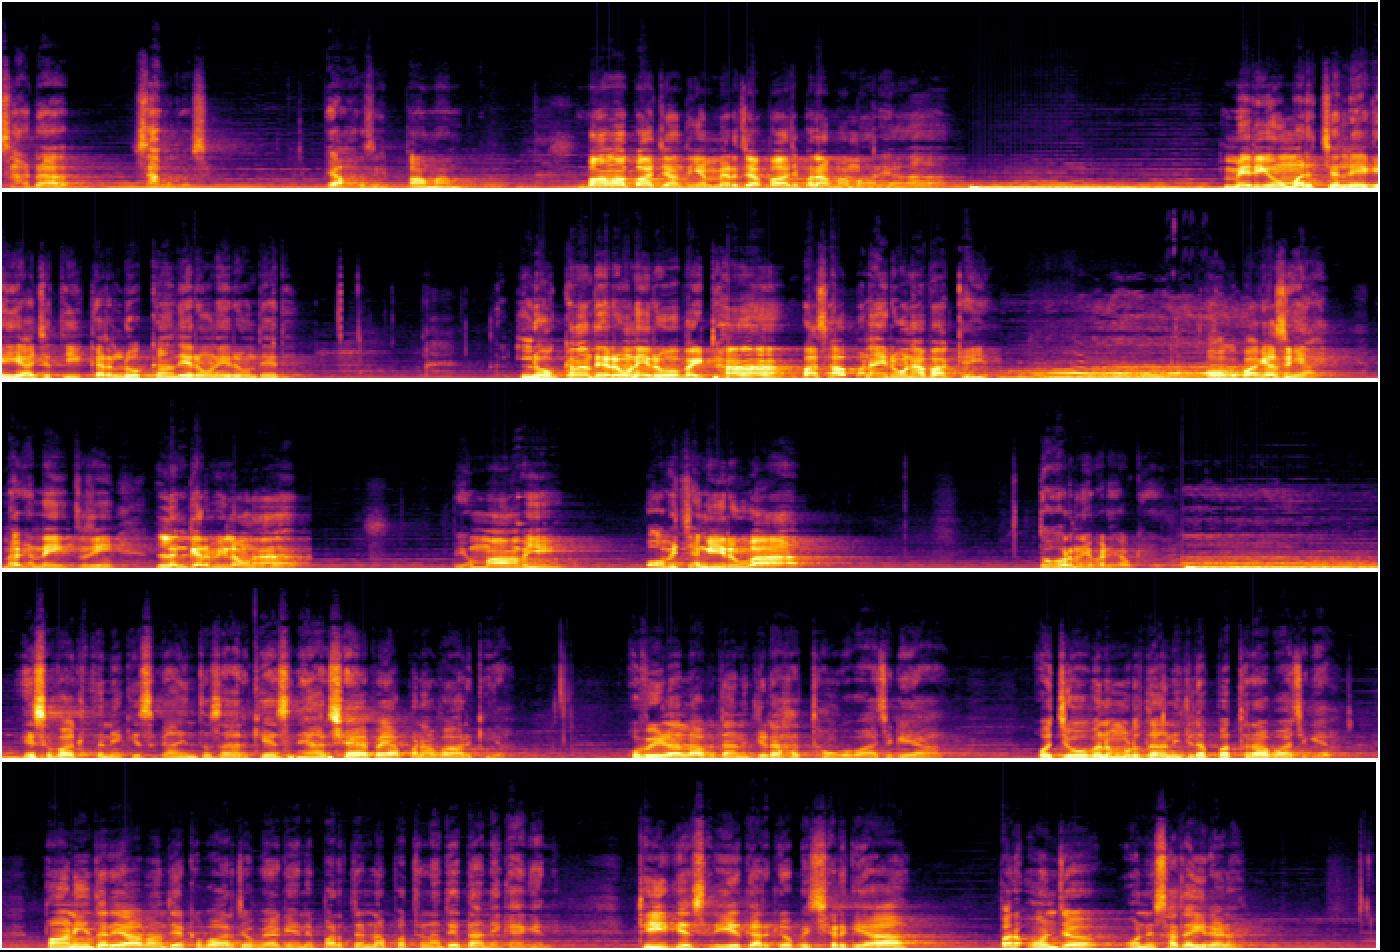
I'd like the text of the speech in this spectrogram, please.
ਸਾਡਾ ਸਭ ਕੁਝ ਸੀ। ਪਿਆਰ ਸੀ, ਬਾਹਾਂ ਬਾਹਾਂ ਭੱਜ ਜਾਂਦੀਆਂ, ਮਿਰਜ਼ਾ ਬਾਜ ਭਰਾਵਾਂ ਮਾਰਿਆ। ਮੇਰੀ ਉਮਰ ਚਲੇ ਗਈ ਅੱਜ ਤੀਕਰ ਲੋਕਾਂ ਦੇ ਰੋਣੇ ਰੋਂਦੇ ਦੇ। ਲੋਕਾਂ ਦੇ ਰੋਣੇ ਰੋ ਬੈਠਾ, ਬਸ ਆਪਣਾ ਹੀ ਰੋਣਾ ਬਾਕੀ ਹੈ। ਭੋਗ ਪਾ ਕੇ ਅਸੀਂ ਆਏ। ਮੈਂ ਕਿਹਾ, ਨਹੀਂ, ਤੁਸੀਂ ਲੰਗਰ ਵੀ ਲਾਉਣਾ, ਵੀ ਮਾਂ ਵੀ, ਉਹ ਵੀ ਚੰਗੀ ਰੂਹ ਆ। ਤੋਰਨੇ ਬੜੇ ਔਖੇ। इस वक्त ने किसका इंतजार किया इसने हर शय पे अपना वार किया ਉਹ ਵੇਲਾ ਲੱਭਦਾ ਨਹੀਂ ਜਿਹੜਾ ਹੱਥੋਂ ਗਵਾਚ ਗਿਆ ਉਹ ਜੋਬਨ ਮੁੜਦਾ ਨਹੀਂ ਜਿਹੜਾ ਪੱਥਰਾ ਬਾਚ ਗਿਆ ਪਾਣੀ ਦਰਿਆਵਾਂ ਦੇ ਅਖਬਾਰ ਜੋ ਬਹਿ ਗਏ ਨੇ ਪਰਤਣ ਨਾ ਪਤਣਾ ਤੇ ਦਾਨੇ ਕਹਿ ਗਏ ਨੇ ਠੀਕ ਹੈ ਸਰੀਰ ਕਰਕੇ ਉਹ ਵਿਛੜ ਗਿਆ ਪਰ ਉਂਝ ਉਹਨੇ ਸਦਾ ਹੀ ਰਹਿਣਾ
